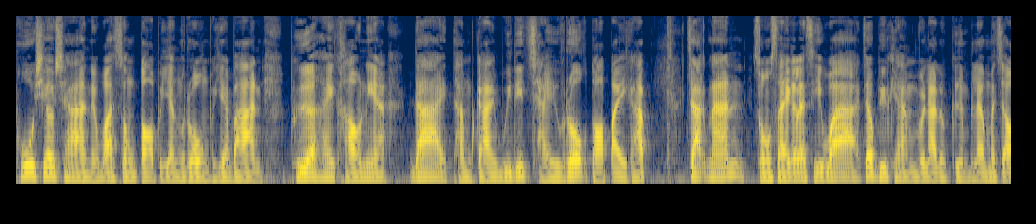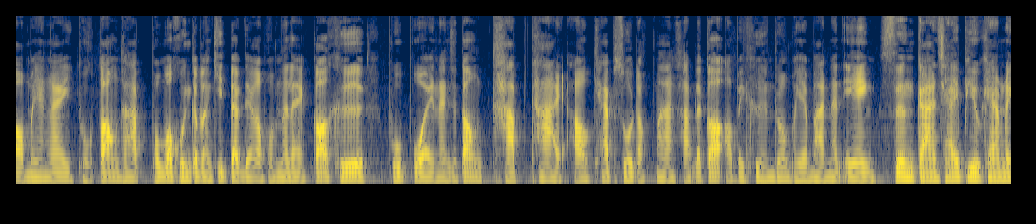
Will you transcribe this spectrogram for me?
ผู้เชี่ยวชาญ หรือว่าส่งต่อไปยังโรงพยาบาล เพื่อให้เขาเนี่ยได้ทำการวินิจฉัยโรคต่อไปครับ จากนั้นสงสัยกันแล้วสิว่าเจ้าพิวแคมเวลาเรากลืนไปแล้วมันจะออกมายังไง ถูกต้องครับ ผมว่าคุณกำลังคิดแบบเดียวกับผมนั่นแหละก็คือ ผู้ป่วยนั้นจะต้องขับถ่ายเอาแคปซูลออกมาครับแล้วก็เอาไปคืนโรงพยาบาลนั่นเอง ซึ่งการใช้พิวแคมใน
